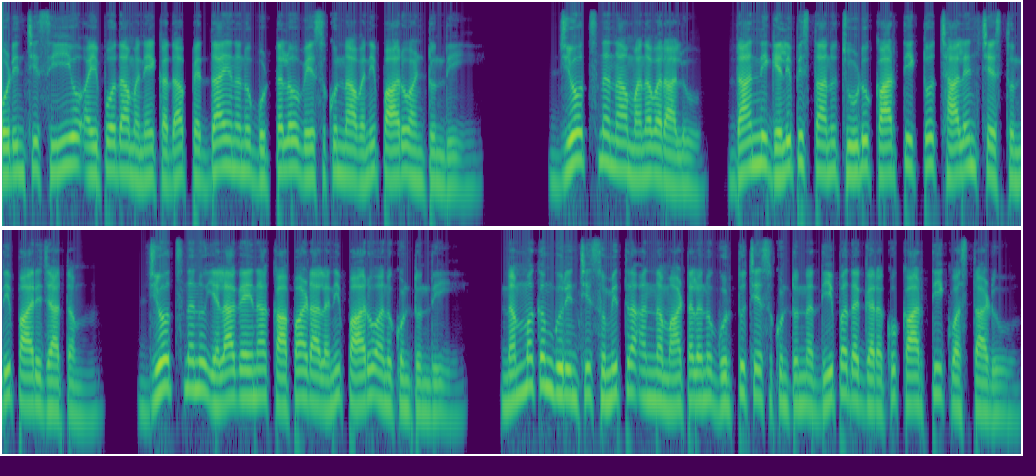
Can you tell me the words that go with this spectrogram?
ఓడించి సీఈఓ అయిపోదామనే కదా పెద్దాయనను బుట్టలో వేసుకున్నావని పారు అంటుంది. జ్యోత్స్న నా మనవరాలు దాన్ని గెలిపిస్తాను చూడు కార్తీక్తో ఛాలెంజ్ చేస్తుంది పారిజాతం. జ్యోత్స్నను ఎలాగైనా కాపాడాలని పారు అనుకుంటుంది. నమ్మకం గురించి సుమిత్ర అన్న మాటలను గుర్తు చేసుకుంటున్న దీప దగ్గరకు కార్తీక్ వస్తాడు.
